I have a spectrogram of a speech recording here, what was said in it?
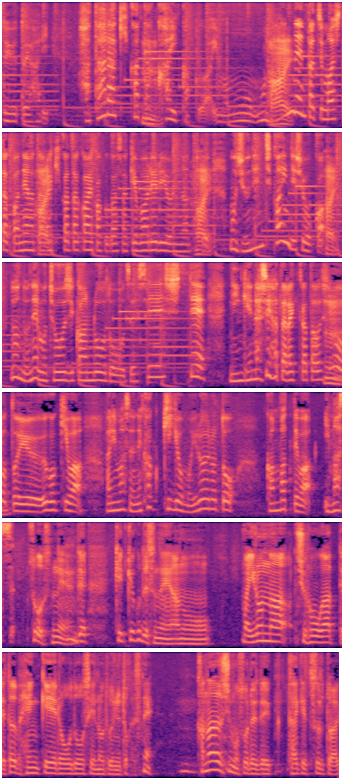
というとやはり働き方改革は今もう,、もう何年経ちましたかね、はい、働き方改革が叫ばれるようになって、はい、もう10年近いんでしょうか、はい、どんどんねもう長時間労働を是正して人間らしい働き方をしようという動きはありますよね、うん、各企業もいろいろと頑張ってはいます。そうですね、うん、で結局ですねあの、まあ、いろんな手法があって例えば変形労働制の導入とかですね必ずしもそれで解決するとは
